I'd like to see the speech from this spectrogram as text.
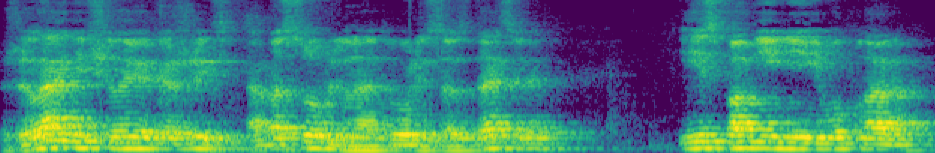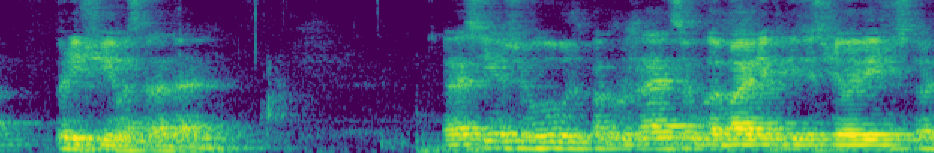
желание человека жить обособленно от воли Создателя и исполнение его планов – причина страданий. Россия все глубже погружается в глобальный кризис человечества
